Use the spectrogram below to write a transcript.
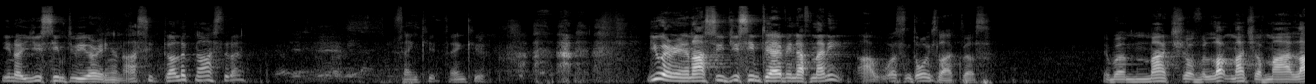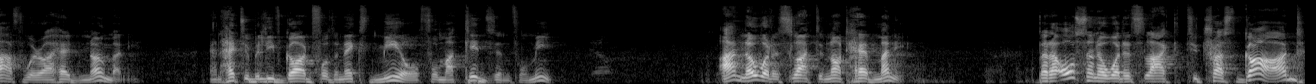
you know, you seem to be wearing a nice suit. Do I look nice today? Thank you, thank you. you wearing a nice suit, you seem to have enough money. I wasn't always like this. There were much of, a lot, much of my life where I had no money and had to believe God for the next meal for my kids and for me. I know what it's like to not have money. But I also know what it's like to trust God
